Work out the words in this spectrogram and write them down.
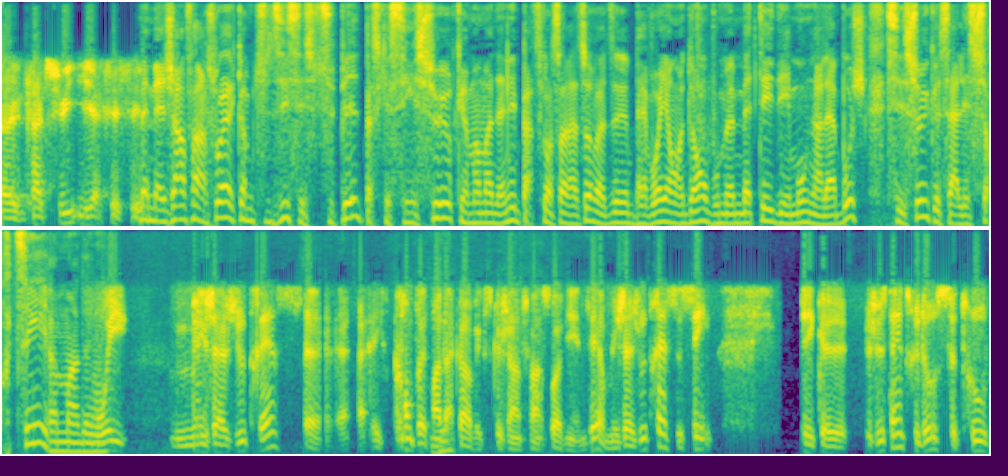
euh, gratuit et accessible. Mais, mais Jean-François, comme tu dis, c'est stupide parce que c'est sûr qu'à un moment donné, le Parti conservateur va dire, ben voyons donc, vous me mettez des mots dans la bouche. C'est sûr que ça allait sortir à un moment donné. Oui, mais j'ajouterais, euh, complètement d'accord avec ce que Jean-François vient de dire, mais j'ajouterais ceci c'est que Justin Trudeau se trouve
